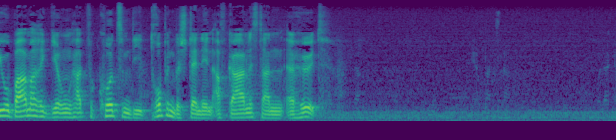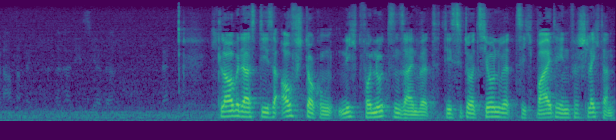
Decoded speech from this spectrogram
Die Obama-Regierung hat vor kurzem die Truppenbestände in Afghanistan erhöht. Ich glaube, dass diese Aufstockung nicht von Nutzen sein wird. Die Situation wird sich weiterhin verschlechtern.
